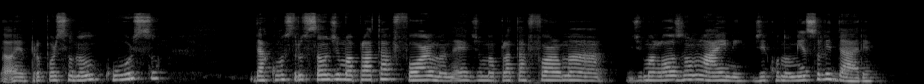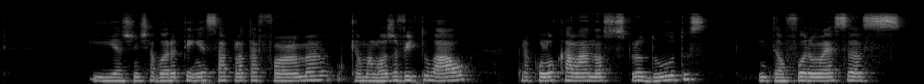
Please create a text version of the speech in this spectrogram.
é, proporcionou um curso da construção de uma plataforma, né, de uma plataforma de uma loja online de economia solidária. E a gente agora tem essa plataforma, que é uma loja virtual, para colocar lá nossos produtos. Então foram essas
